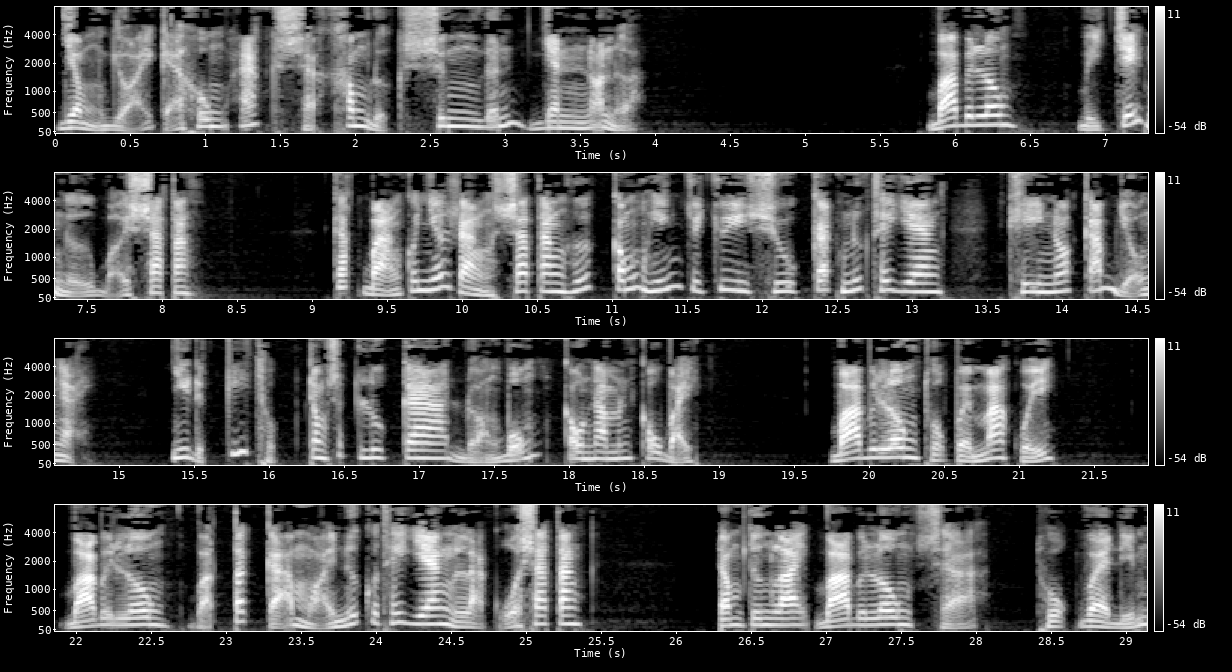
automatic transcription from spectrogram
dòng dõi kẻ hung ác sẽ không được xưng đến danh nó nữa. Babylon bị chế ngự bởi Satan. Các bạn có nhớ rằng Satan hứa cống hiến cho Chúa Giêsu các nước thế gian khi nó cám dỗ Ngài, như được ký thuật trong sách Luca đoạn 4 câu 5 đến câu 7. Babylon thuộc về ma quỷ. Babylon và tất cả mọi nước của thế gian là của Satan. Trong tương lai, Babylon sẽ thuộc về điểm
